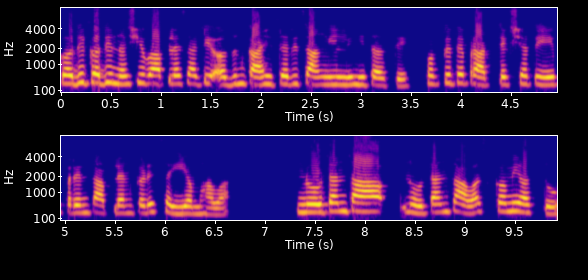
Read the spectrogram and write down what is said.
कधी कधी नशीब आपल्यासाठी अजून काहीतरी चांगले लिहित असते. फक्त ते प्रत्यक्षात येईपर्यंत आपल्याकडे संयम हवा. नोटांचा नोटांचा आवाज कमी असतो.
